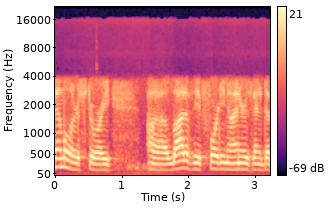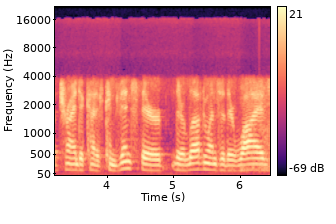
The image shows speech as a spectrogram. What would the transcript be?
similar story, uh, a lot of the 49ers ended up trying to kind of convince their their loved ones or their wives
